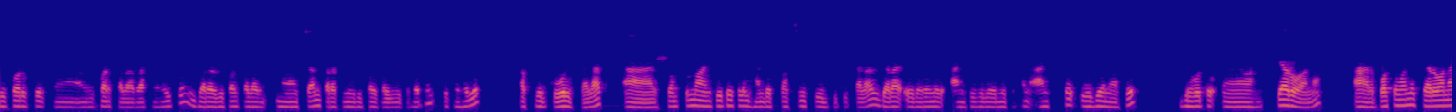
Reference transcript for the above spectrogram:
রূপার রূপার কালার রাখা হয়েছে। যারা রূপার কালার চান তারা কোনো রূপার কালার নিতে পারবেন। এটা হলো আপনার গোল্ড কালার আর সম্পূর্ণ আংটিতে কলম হান্ড্রেড পার্সেন্ট জিপি কালার যারা এই ধরনের আংটিগুলো নিতে চান আংটিটার ওজন আছে, যেহেতু তেরো আনা আর বর্তমানে তেরো আনা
